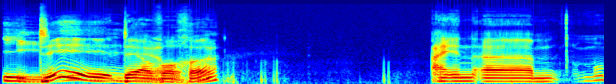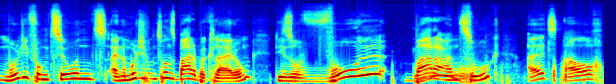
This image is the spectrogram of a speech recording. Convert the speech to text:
Idee der, Woche. Ein ähm, Mu- Multifunktions, eine Multifunktions-Badebekleidung, die sowohl Badeanzug als auch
